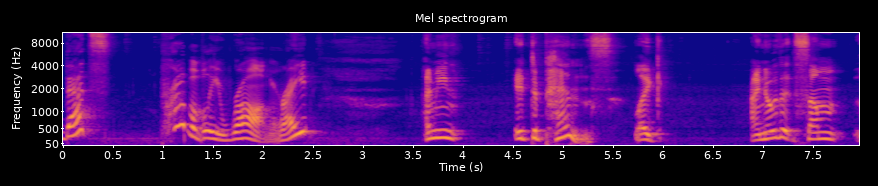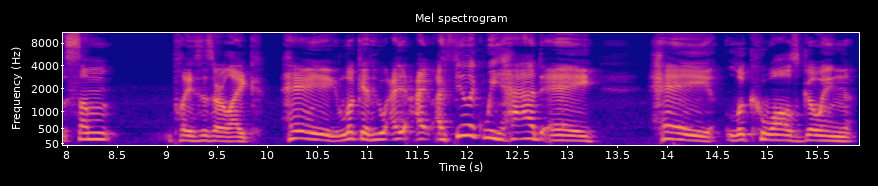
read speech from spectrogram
That's probably wrong, right? I mean, it depends. Like, I know that some some places are like, "Hey, look at who." I I, I feel like we had a, "Hey, look who all's going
